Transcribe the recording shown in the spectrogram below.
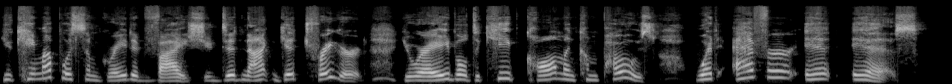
You came up with some great advice. You did not get triggered. You were able to keep calm and composed. Whatever it is,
